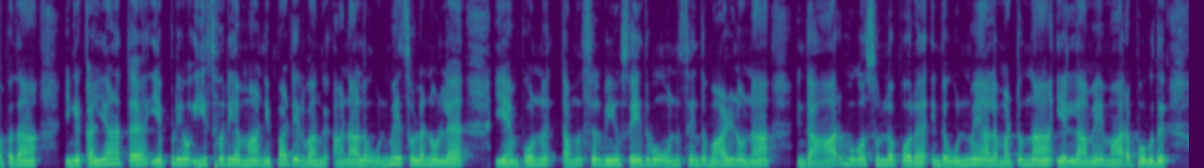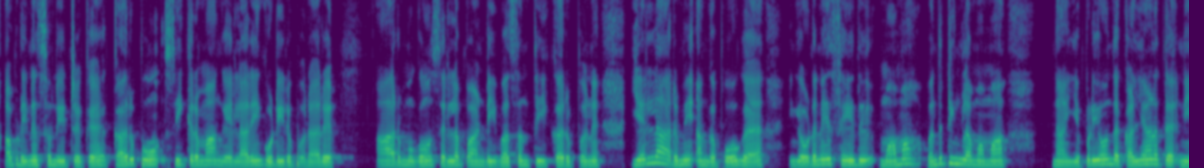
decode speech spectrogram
அப்போ தான் இங்கே கல்யாணத்தை எப்படியோ ஈஸ்வரி அம்மா நிப்பாட்டிடுவாங்க ஆனாலும் உண்மையை சொல்லணும்ல. என் பொண்ணு தமிழ் செல்வியும் சேதுவும் ஒன்று சேர்ந்து வாழணும்னா இந்த ஆறுமுகம் சொல்ல போகிற இந்த உண்மையால் மட்டும்தான் எல்லாமே மாறப்போகுது அப்படின்னு சொல்லிட்டு இருக்க கருப்பும் சீக்கிரமாக அங்கே எல்லாரையும் கூட்டிகிட்டு போகிறாரு ஆறுமுகம் செல்லப்பாண்டி வசந்தி கருப்புன்னு எல்லாருமே அங்கே போக இங்கே உடனே செய்து மாமா வந்துட்டிங்களா மாமா? நான் எப்படியோ இந்த கல்யாணத்தை நீ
